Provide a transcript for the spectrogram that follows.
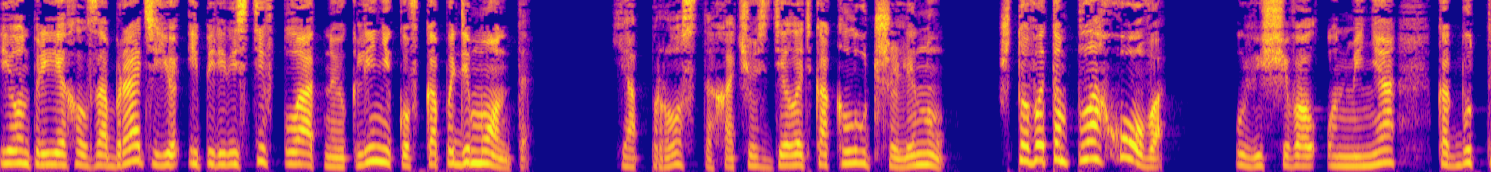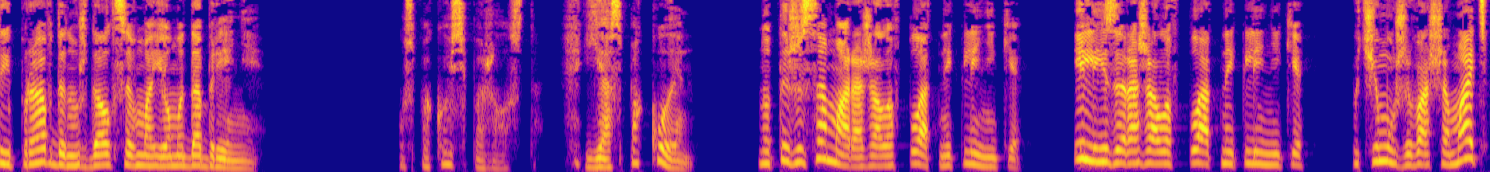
и он приехал забрать ее и перевести в платную клинику в Каподимонте. «Я просто хочу сделать как лучше, Лену. Что в этом плохого?» Увещевал он меня, как будто и правда нуждался в моем одобрении. «Успокойся, пожалуйста. Я спокоен. Но ты же сама рожала в платной клинике. И Лиза рожала в платной клинике. Почему же ваша мать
